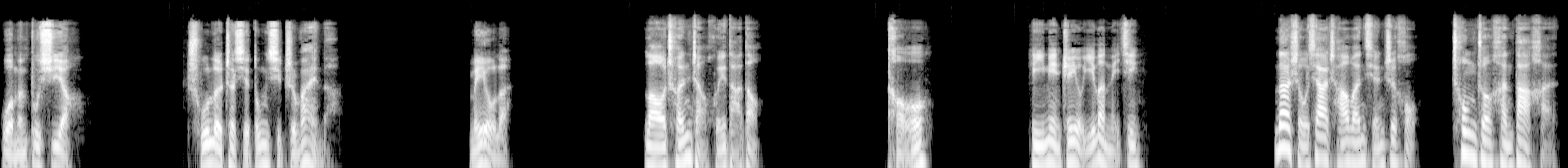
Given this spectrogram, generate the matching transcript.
我们不需要。除了这些东西之外呢？没有了。”老船长回答道：“头，里面只有一万美金。”那手下查完钱之后，冲壮汉大喊。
